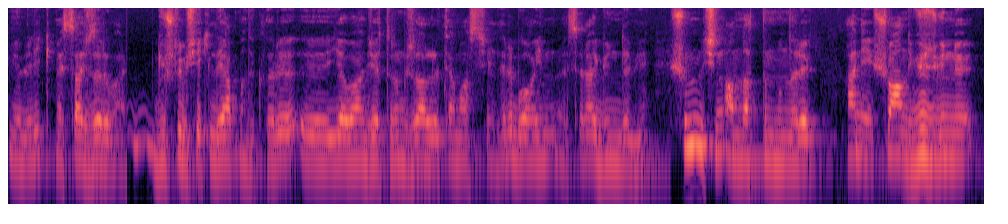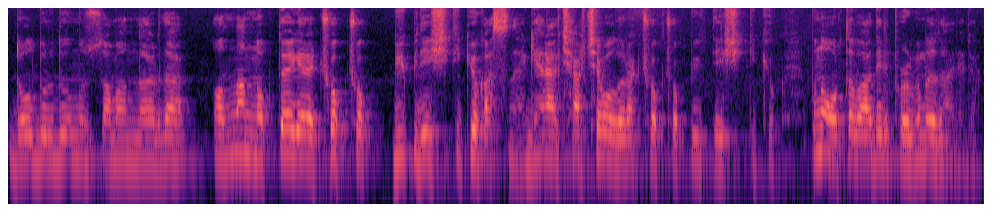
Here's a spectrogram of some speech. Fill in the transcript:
yönelik mesajları var. Güçlü bir şekilde yapmadıkları e, yabancı yatırımcılarla temas şeyleri bu ayın mesela gündemi. Şunun için anlattım bunları. Hani şu an 100 günü doldurduğumuz zamanlarda alınan noktaya göre çok çok büyük bir değişiklik yok aslında. Genel çerçeve olarak çok çok büyük değişiklik yok. Buna orta vadeli programı da dahil ediyorum.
